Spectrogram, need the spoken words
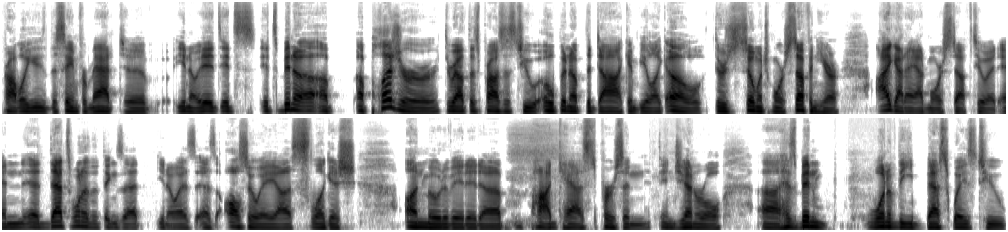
probably the same for Matt. To you know, it, it's it's been a, a a pleasure throughout this process to open up the doc and be like, oh, there's so much more stuff in here. I got to add more stuff to it, and uh, that's one of the things that you know, as as also a uh, sluggish, unmotivated uh, podcast person in general, uh, has been one of the best ways to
